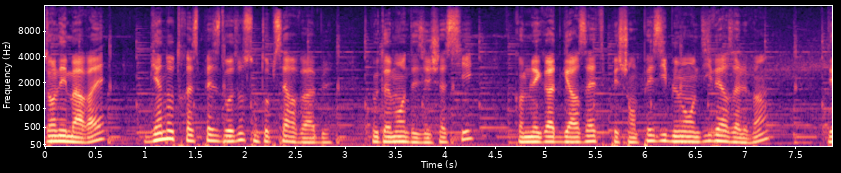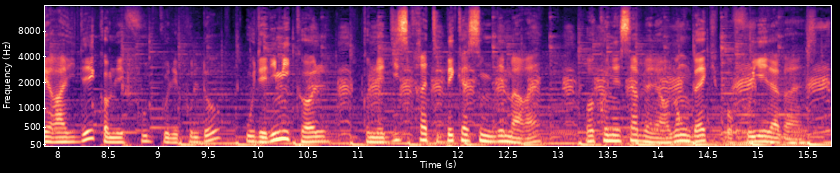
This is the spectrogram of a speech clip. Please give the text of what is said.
Dans les marais, bien d'autres espèces d'oiseaux sont observables, notamment des échassiers, comme les gratte-garzettes pêchant paisiblement divers alevins, des ralidés comme les foulques ou les poules d'eau, ou des limicoles, comme les discrètes bécassines des marais, reconnaissables à leur long bec pour fouiller la vase.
